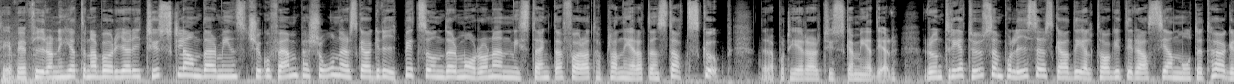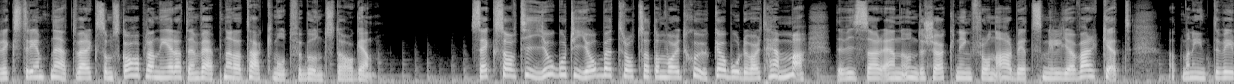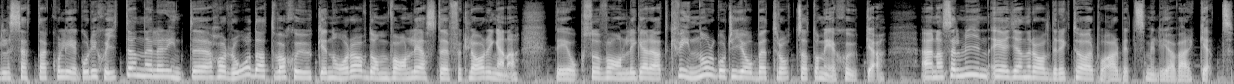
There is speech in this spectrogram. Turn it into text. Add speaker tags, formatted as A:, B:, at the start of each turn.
A: TV4-nyheterna börjar i Tyskland där minst 25 personer ska ha gripits under morgonen misstänkta för att ha planerat en statskupp. Det rapporterar tyska medier. Runt 3 000 poliser ska ha deltagit i razzian mot ett högerextremt nätverk som ska ha planerat en väpnad attack mot förbundsdagen. Sex av tio går till jobbet trots att de varit sjuka och borde varit hemma. Det visar en undersökning från Arbetsmiljöverket. Att man inte vill sätta kollegor i skiten eller inte har råd att vara sjuk är några av de vanligaste förklaringarna. Det är också vanligare att kvinnor går till jobbet trots att de är sjuka. Erna Selmin är generaldirektör på Arbetsmiljöverket.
